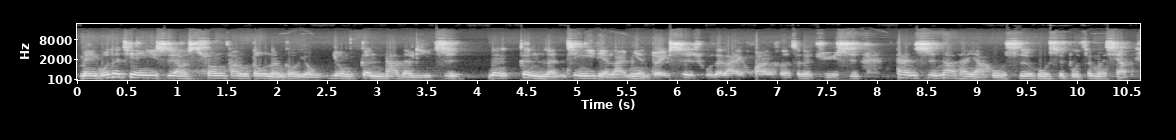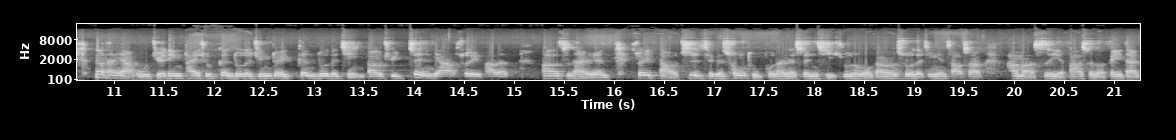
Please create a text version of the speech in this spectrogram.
美国的建议是要双方都能够用用更大的理智。那更冷静一点来面对，试图的来缓和这个局势。但是纳坦雅胡似乎是不这么想。纳坦雅胡决定派出更多的军队、更多的警方去镇压所以巴勒巴勒斯坦人，所以导致这个冲突不断的升级。如同我刚刚说的，今天早上哈马斯也发射了飞弹。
